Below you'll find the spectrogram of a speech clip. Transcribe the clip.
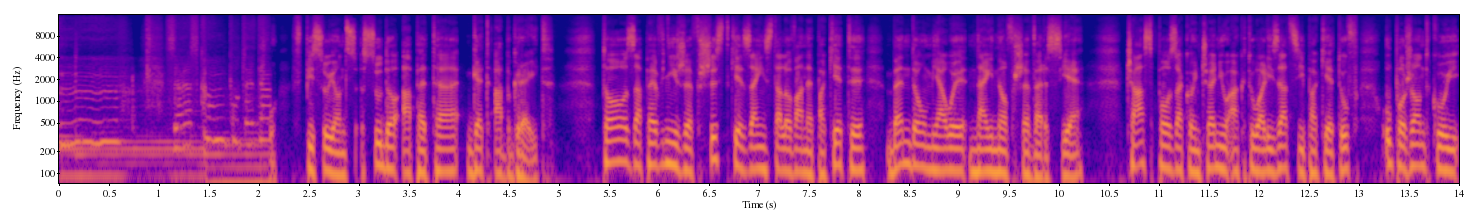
mm. Zaraz komputer wpisując sudo apt get upgrade. To zapewni, że wszystkie zainstalowane pakiety będą miały najnowsze wersje. Czas po zakończeniu aktualizacji pakietów uporządkuj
